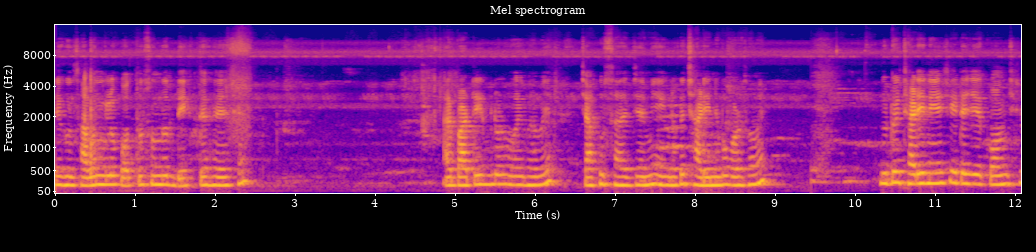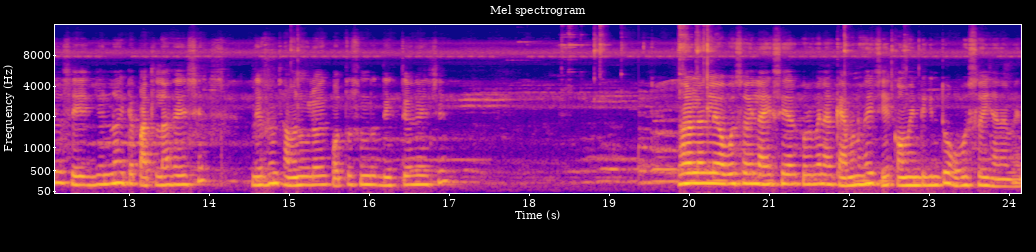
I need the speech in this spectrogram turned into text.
দেখুন, সাবানগুলো কত সুন্দর দেখতে হয়েছে। আর বাটিগুলোর ওইভাবে চাকুর সাহায্যে আমি এগুলোকে ছাড়িয়ে নেব প্রথমে। দুটোই ছাড়িয়ে নিয়েছি, এটা যে কম ছিল সেই জন্য এটা পাতলা হয়েছে। দেখুন, সাবানগুলোকে কত সুন্দর দেখতে হয়েছে। ভালো লাগলে অবশ্যই লাইক শেয়ার করবেন। আর কেমন হয়েছে কমেন্টে কিন্তু অবশ্যই জানাবেন।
